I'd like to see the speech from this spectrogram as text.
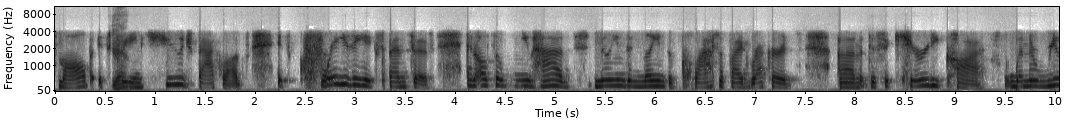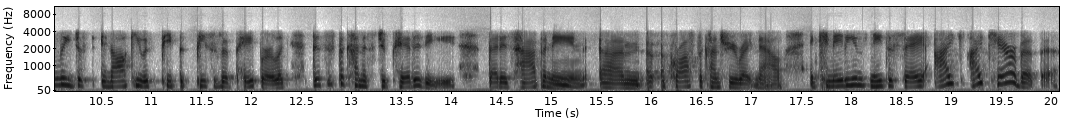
small but it's yeah. creating huge backlogs. It's crazy expensive. And also when you have millions and millions of classified records uh, um, the security costs, when they're really just innocuous pieces of paper. Like, this is the kind of stupidity that is happening um, across the country right now. And Canadians need to say, I, I care about this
